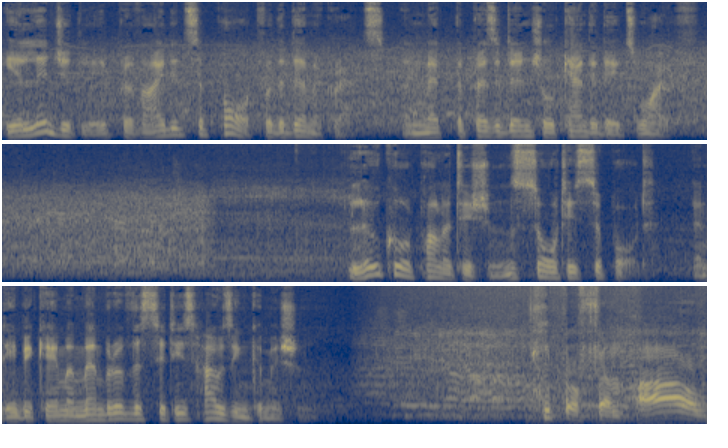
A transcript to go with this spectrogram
he allegedly provided support for the Democrats and met the presidential candidate's wife. Local politicians sought his support, and he became a member of the city's housing commission. People from all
